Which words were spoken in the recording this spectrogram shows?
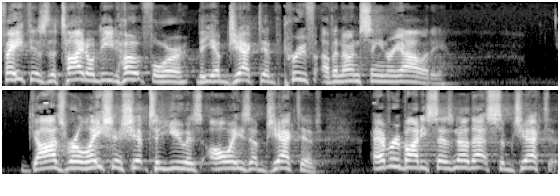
Faith is the title deed hope for the objective proof of an unseen reality. God's relationship to you is always objective. Everybody says, no, that's subjective.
